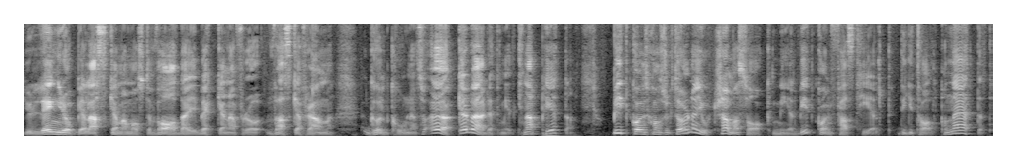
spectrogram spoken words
Ju längre upp i Alaska man måste vada i bäckarna för att vaska fram guldkornen. Så ökar värdet med knappheten. Bitcoins-konstruktörerna har gjort samma sak med bitcoin fast helt digitalt på nätet.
